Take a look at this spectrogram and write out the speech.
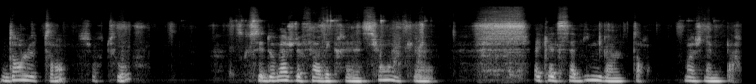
dans le temps surtout. Parce que c'est dommage de faire des créations et qu'elles s'abîment dans le temps. Moi je n'aime pas.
